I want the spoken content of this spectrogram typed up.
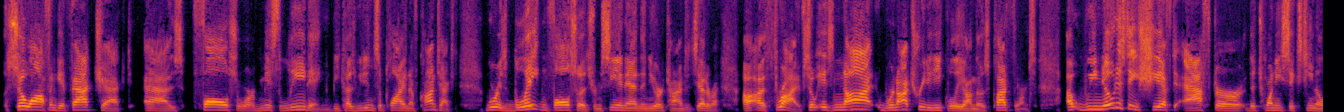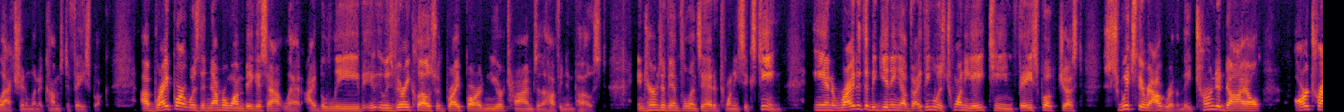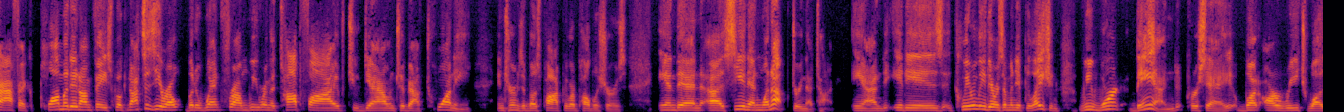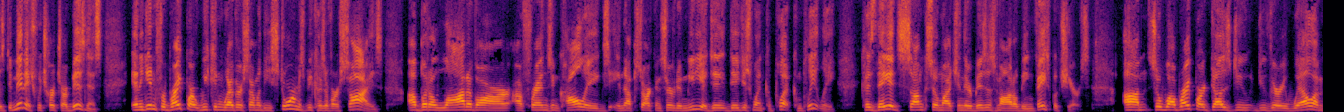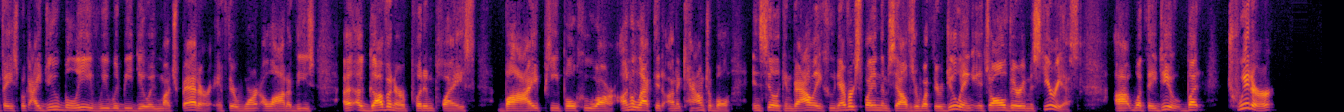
so often get fact checked as false or misleading because we didn't supply enough context, whereas blatant falsehoods from CNN, the New York Times, et cetera, uh, uh, thrive. So it's not, we're not treated equally on those platforms. Uh, we noticed a shift after the 2016 election when it comes to Facebook. Uh, Breitbart was the number one biggest outlet, I believe. It, it was very close with Breitbart, New York Times, and the Huffington Post in terms of influence ahead of 2016. And right at the beginning of, I think it was 2018, Facebook just switched their algorithm. They turned a dial. Our traffic plummeted on Facebook, not to zero, but it went from we were in the top five to down to about 20 in terms of most popular publishers. And then uh, CNN went up during that time and it is clearly there was a manipulation. We weren't banned per se, but our reach was diminished, which hurts our business. And again, for Breitbart, we can weather some of these storms because of our size. Uh, but a lot of our, our, friends and colleagues in upstart conservative media, they, they just went complete, completely because they had sunk so much in their business model being Facebook shares. Um, so while Breitbart does do do very well on Facebook, I do believe we would be doing much better if there weren't a lot of these a, a governor put in place by people who are unelected, unaccountable in Silicon Valley, who never explain themselves or what they're doing. It's all very mysterious uh, what they do. But Twitter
